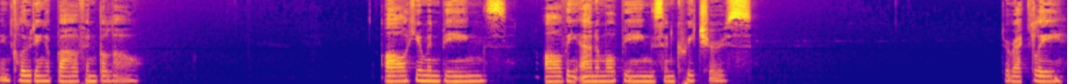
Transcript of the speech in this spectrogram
including above and below. All human beings, all the animal beings and creatures directly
